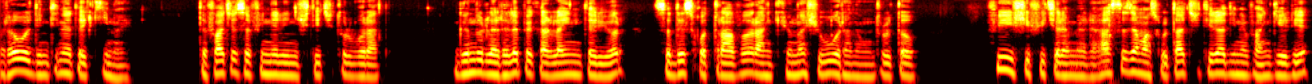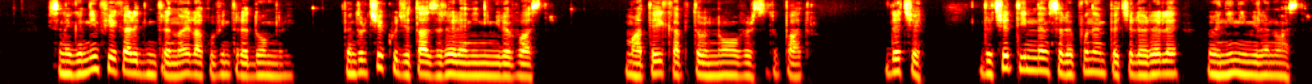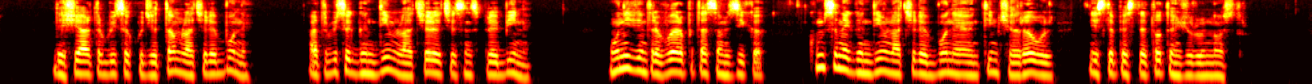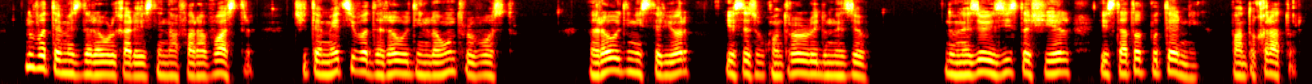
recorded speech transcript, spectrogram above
Răul din tine te chinuie. Te face să fii neliniștit și tulburat. Gândurile rele pe care le ai în interior sădesc o travă, ranchiună și ură înăuntrul tău. Fii și fiicele mele, astăzi am ascultat citirea din Evanghelie și să ne gândim fiecare dintre noi la cuvintele Domnului. Pentru ce cugetați rele în inimile voastre? Matei, capitolul 9, versetul 4. De ce? De ce tindem să le punem pe cele rele în inimile noastre? Deși ar trebui să cugetăm la cele bune. Ar trebui să gândim la cele ce sunt spre bine. Unii dintre voi ar putea să-mi zică, cum să ne gândim la cele bune în timp ce răul este peste tot în jurul nostru? Nu vă temeți de răul care este în afara voastră, ci temeți-vă de răul din lăuntrul vostru. Răul din exterior este sub controlul lui Dumnezeu. Dumnezeu există și El este atotputernic, pantocrator.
